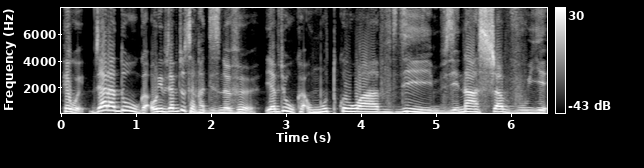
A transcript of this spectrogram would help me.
Hewe byaraduga olivier abyutse nka 19 yabyuka umutwe wabyimbye nashavuye.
